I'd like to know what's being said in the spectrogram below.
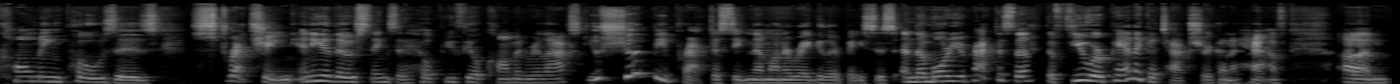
calming poses, stretching, any of those things that help you feel calm and relaxed, you should be practicing them on a regular basis. And the more you practice them, the fewer panic attacks you're going to have. Um,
